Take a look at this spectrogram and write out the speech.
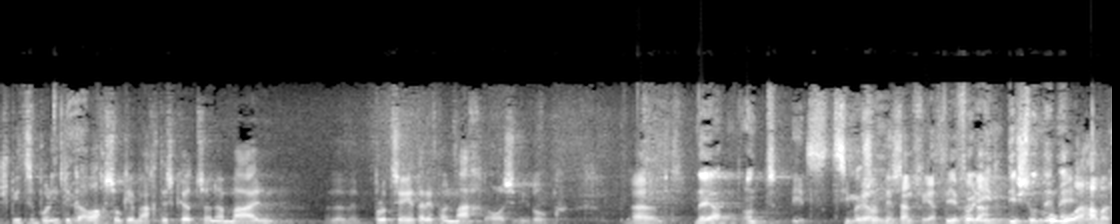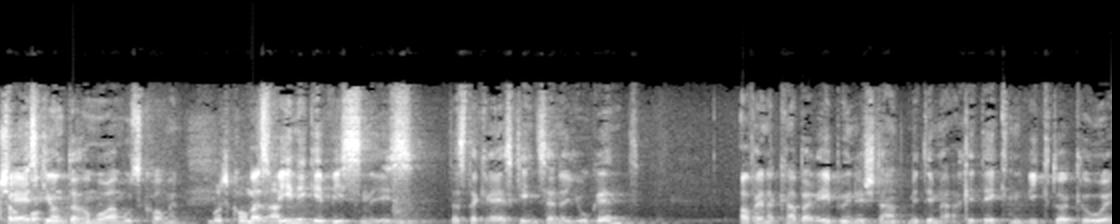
Spitzenpolitiker auch so gemacht. Das gehört zur normalen äh, Prozedere von Machtausübung. Äh, naja, und jetzt sind wir ja, schon. Wir sind fertig. Wir vollenden die Stunde. Humor Nein, haben wir gesagt. Kreisky und der Humor muss kommen. Muss kommen. Was ja. wenige wissen ist, dass der Kreisky in seiner Jugend auf einer Kabarettbühne stand mit dem Architekten Viktor Grue.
